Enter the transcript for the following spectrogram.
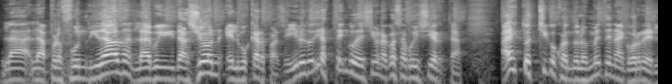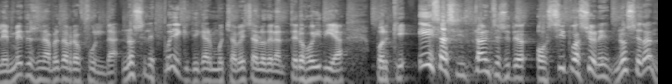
la, la profundidad, la habilitación, el buscar pase. Y el otro día tengo decía una cosa muy cierta. A estos chicos cuando los meten a correr, les metes una pelota profunda, no se les puede criticar muchas veces a los delanteros hoy día, porque esas instancias o situaciones no se dan.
